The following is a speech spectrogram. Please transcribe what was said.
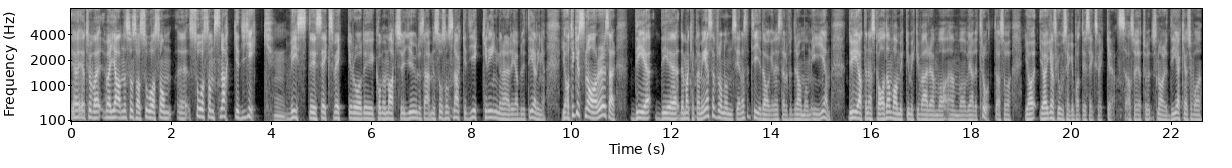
jag, jag tror det var, var Janne som sa, så som, eh, så som snacket gick. Mm. Visst, det är sex veckor och det kommer matcher i jul och så här, men så som snacket gick kring den här rehabiliteringen. Jag tycker snarare så här, det, det, det man kan ta med sig från de senaste tio dagarna istället för att drömma om EM, det är ju att den här skadan var mycket, mycket värre än vad, än vad vi hade trott. Alltså, jag, jag är ganska osäker på att det är sex veckor ens. Alltså, jag tror snarare det kanske var,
